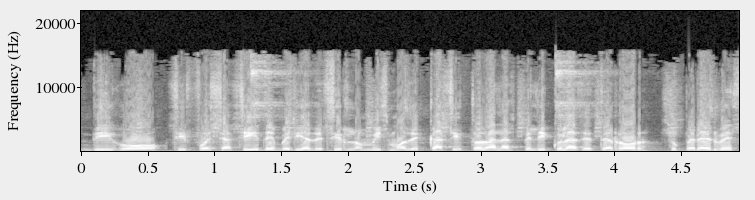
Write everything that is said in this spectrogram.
Digo, si fuese así debería decir lo mismo de casi todas las películas de terror, superhéroes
